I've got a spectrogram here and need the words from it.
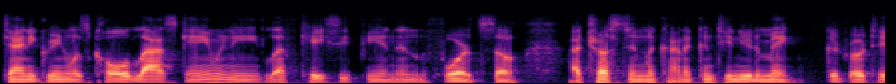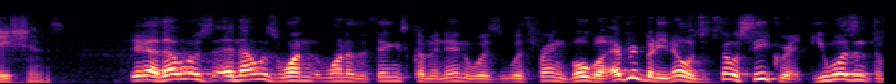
Danny Green was cold last game and he left KCP in in the fourth. So I trust him to kind of continue to make good rotations. Yeah, that was and that was one one of the things coming in was with Frank Vogel. Everybody knows it's no secret he wasn't the,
